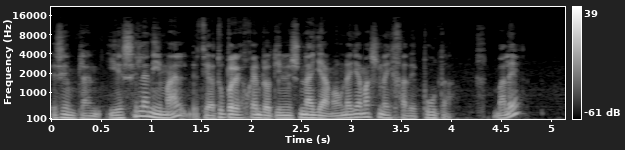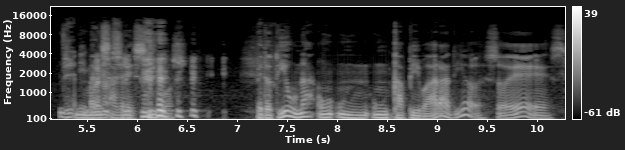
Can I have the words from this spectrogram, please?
Es en plan, y es el animal... O sea, tú, por ejemplo, tienes una llama. Una llama es una hija de puta, ¿vale? Animales Bueno, sí. agresivos. Pero, tío, una, un, un- capibara, tío, eso es...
